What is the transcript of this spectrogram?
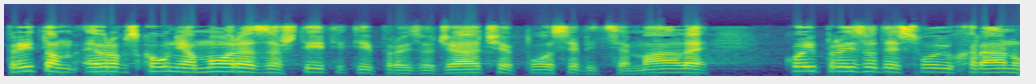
pritom europska unija mora zaštititi proizvođače posebice male koji proizvode svoju hranu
